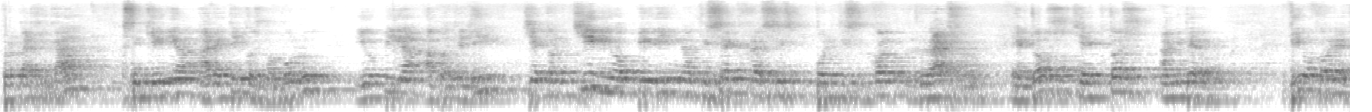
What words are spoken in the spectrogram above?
Πρωταρχικά στην κυρία Αρετή Κοσμοπούλου, η οποία αποτελεί και τον κύριο πυρήνα της έκφρασης πολιτιστικών δράσεων εντός και εκτός αμυντέρων. Δύο φορές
